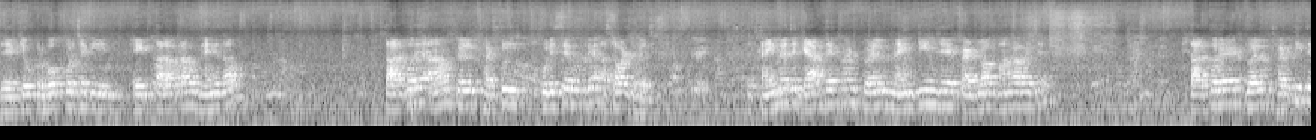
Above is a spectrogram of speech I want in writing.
যে কেউ প্রভোগ করছে কি এই তালাটাও ভেঙে দাও তারপরে অ্যারাউন্ড টুয়েলভ থার্টি পুলিশের উপরে অ্যাসল্ট হয়েছে টাইমের যে গ্যাপ দেখবেন টুয়েলভ নাইনটিন যে প্যাডলক ভাঙা হয়েছে। তারপরে টুয়েলভ থার্টিতে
